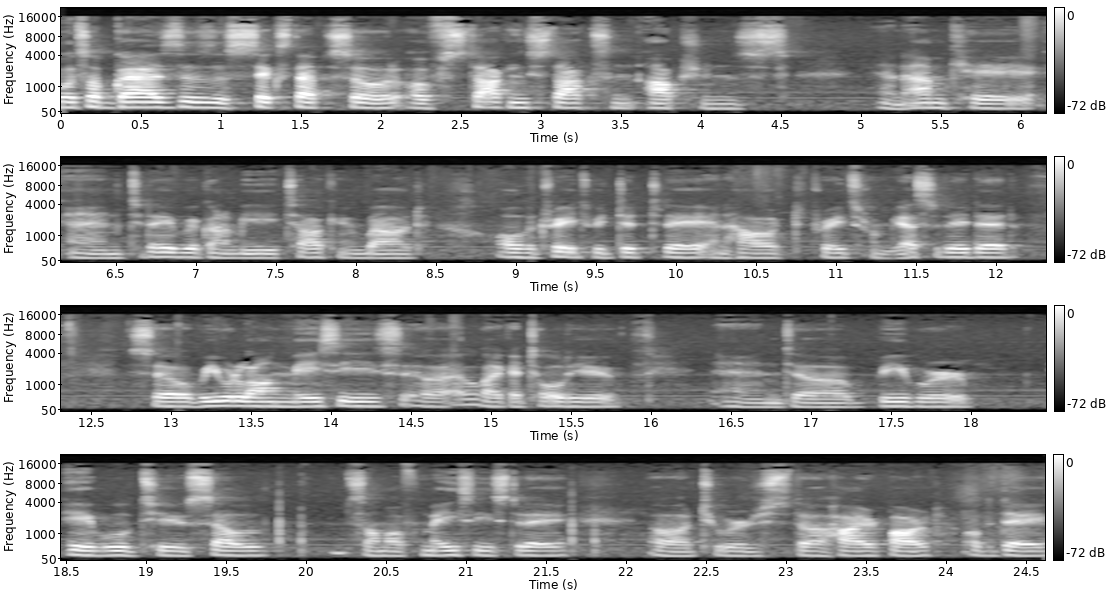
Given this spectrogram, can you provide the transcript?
What's up, guys? This is the sixth episode of Stocking Stocks and Options, and I'm Kay. And today we're going to be talking about all the trades we did today and how the trades from yesterday did. So we were long Macy's, uh, like I told you, and uh, we were able to sell some of Macy's today uh, towards the higher part of the day,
